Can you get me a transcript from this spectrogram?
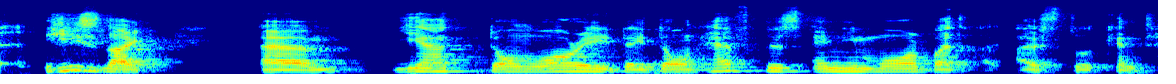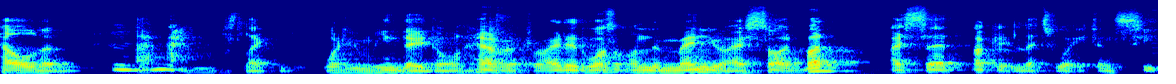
He's like, um, "Yeah, don't worry, they don't have this anymore, but I I still can tell them." I, Mhm. I was like, "What do you mean they don't have it?" Right? It was on the menu. I saw it, but I said, "Okay, let's wait and see."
